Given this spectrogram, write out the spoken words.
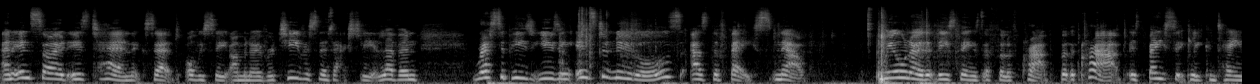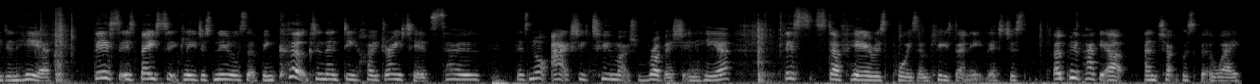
And inside is 10, except obviously I'm an overachiever, so there's actually 11 recipes using instant noodles as the base. Now, we all know that these things are full of crap, but the crap is basically contained in here. This is basically just noodles that have been cooked and then dehydrated, so there's not actually too much rubbish in here. This stuff here is poison. Please don't eat this. Just open the packet up and chuck this bit away.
